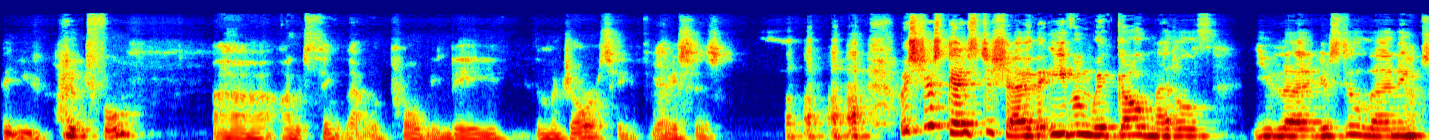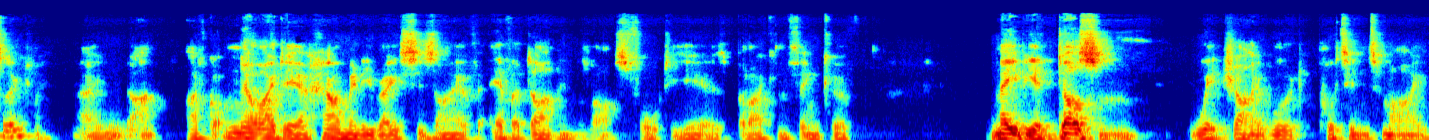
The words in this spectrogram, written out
that you hoped for? Uh, I would think that would probably be the majority of the races. Which just goes to show that even with gold medals, you learn. You're still learning. Absolutely. I, I've got no idea how many races I have ever done in the last 40 years, but I can think of maybe a dozen which I would put into my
